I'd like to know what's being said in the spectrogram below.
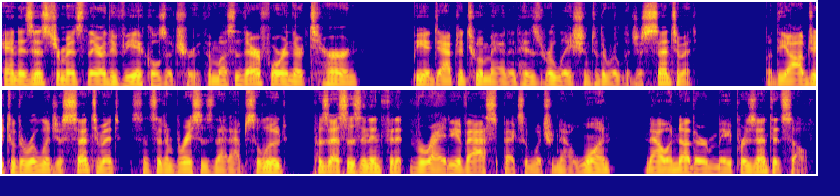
And as instruments, they are the vehicles of truth, and must therefore, in their turn, be adapted to a man in his relation to the religious sentiment. But the object of the religious sentiment, since it embraces that absolute, possesses an infinite variety of aspects of which now one, now another, may present itself.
